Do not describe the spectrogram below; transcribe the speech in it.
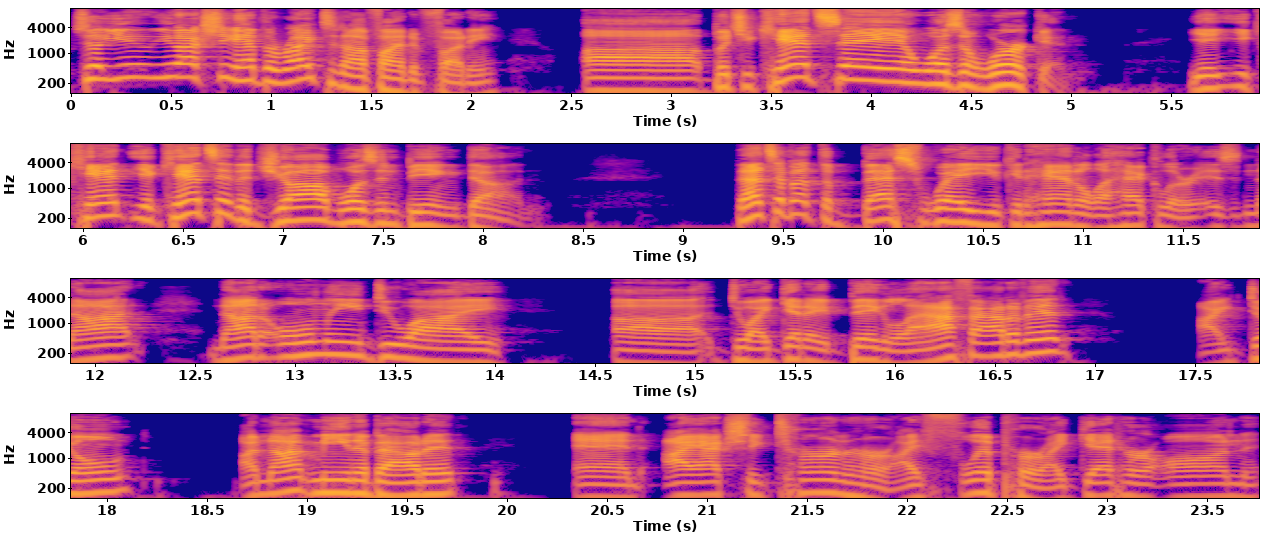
So you you actually have the right to not find it funny, uh, but you can't say it wasn't working. You you can't you can't say the job wasn't being done. That's about the best way you can handle a heckler. Is not not only do I uh, do I get a big laugh out of it, I don't. I'm not mean about it, and I actually turn her. I flip her. I get her on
